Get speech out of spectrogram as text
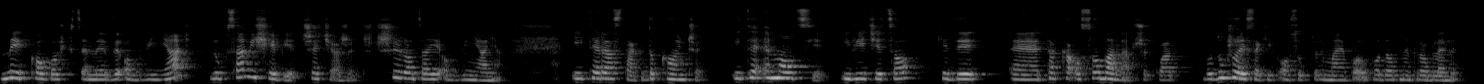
My kogoś chcemy wyobwiniać lub sami siebie. Trzecia rzecz. Trzy rodzaje obwiniania. I teraz tak, dokończę. I te emocje. I wiecie co? Kiedy e, taka osoba na przykład, bo dużo jest takich osób, które mają po, podobne problemy,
